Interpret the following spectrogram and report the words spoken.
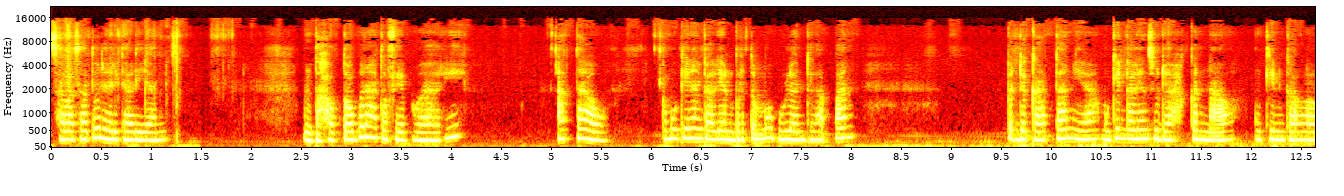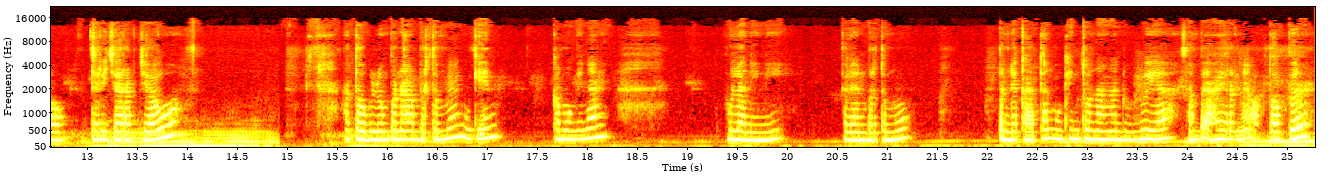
salah satu dari kalian. Entah Oktober atau Februari atau kemungkinan kalian bertemu bulan 8 pendekatan ya mungkin kalian sudah kenal mungkin kalau dari jarak jauh atau belum pernah bertemu mungkin kemungkinan bulan ini kalian bertemu pendekatan mungkin tunangan dulu ya sampai akhirnya Oktober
